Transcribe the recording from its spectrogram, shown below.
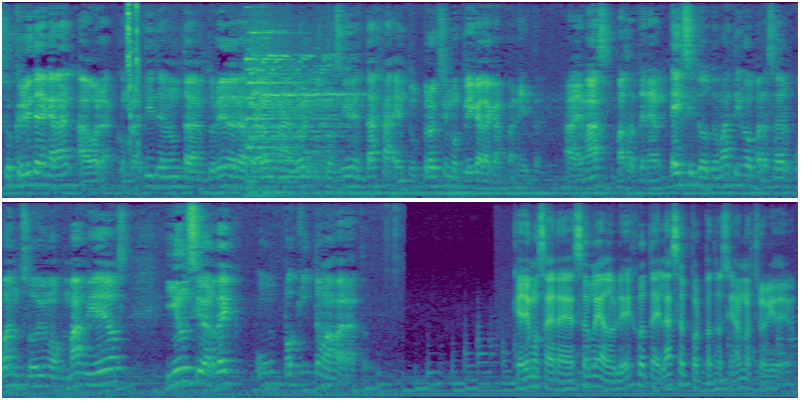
Suscríbete al canal ahora, convertirte en un aventurero de la taberna de rol y conseguir ventaja en tu próximo clic a la campanita. Además, vas a tener éxito automático para saber cuándo subimos más videos y un ciberdeck un poquito más barato. Queremos agradecerle a WJ de Láser por patrocinar nuestro video.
